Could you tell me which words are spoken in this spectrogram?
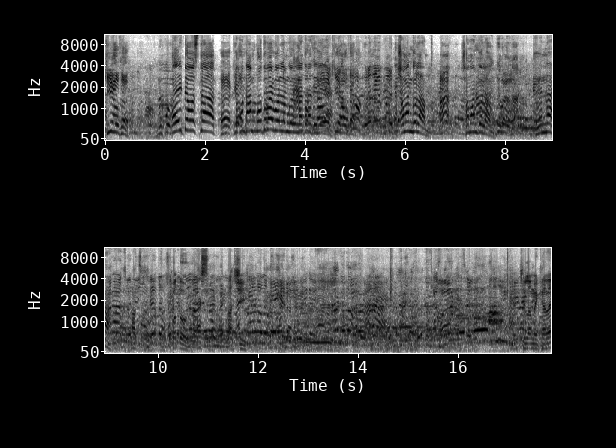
কি হচ্ছে? এই তো ওস্তাদ। হ্যাঁ, তখন দাম কতবার বললাম গরুলা তোরা দিলে সমান গোলাম। সমান গোলাম। দেবেন না? আচ্ছা। কত? আশি। আশি। দেখছিলাম এখানে।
